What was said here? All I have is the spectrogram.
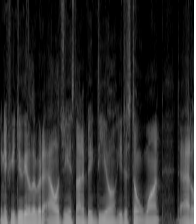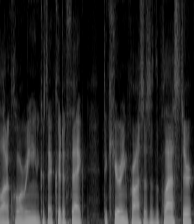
And if you do get a little bit of algae, it's not a big deal. You just don't want to add a lot of chlorine because that could affect the curing process of the plaster.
